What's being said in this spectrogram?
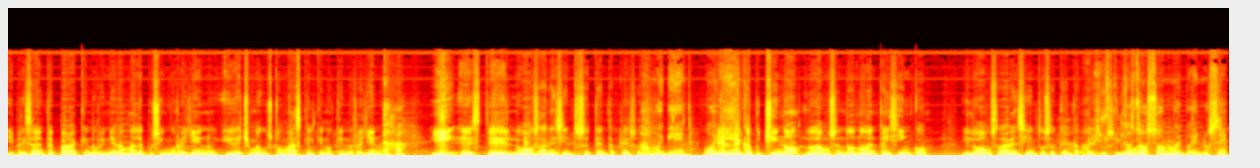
y precisamente para que nos rindiera más le pusimos relleno y de hecho me gustó más que el que no tiene relleno. Ajá. Y este lo vamos a dar en 170 pesos. Ah, muy bien, muy el bien. El de capuchino lo damos en 295 y lo vamos a dar en 170 pesos. los dos son muy buenos, ¿eh?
